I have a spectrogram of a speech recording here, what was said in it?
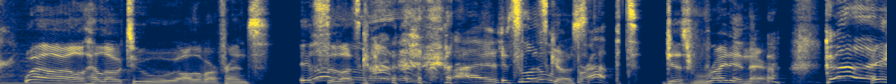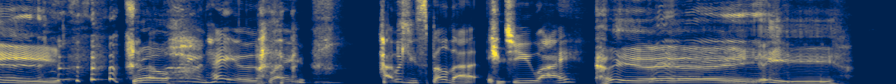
more. Well, hello to all of our friends. It's the Let's Go. Gosh, It's Let's so Goes. Abrupt. Just right in there. Hey. Well, wasn't even hey. It was like, how would you spell that? H U I. hey, hey, hey.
